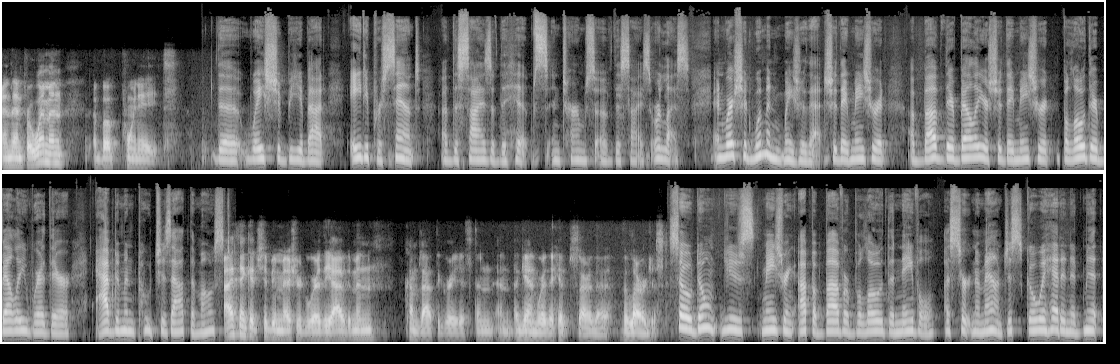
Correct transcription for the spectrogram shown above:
And then for women, above 0.8 the waist should be about 80% of the size of the hips in terms of the size or less. And where should women measure that? Should they measure it above their belly or should they measure it below their belly where their abdomen pooches out the most? I think it should be measured where the abdomen comes out the greatest and, and again where the hips are the, the largest. So don't use measuring up above or below the navel a certain amount. Just go ahead and admit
